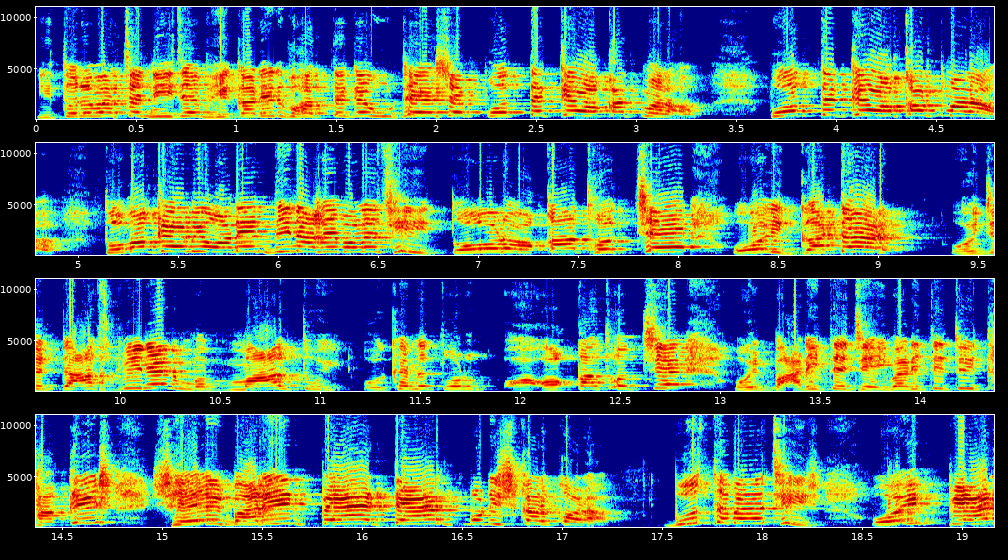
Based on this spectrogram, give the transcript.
ইতরের বাচ্চা নিজে ভিকারির ঘর থেকে উঠে এসে প্রত্যেককে অকাত মারাও, প্রত্যেককে অকাত মারাও। তোমাকে আমি অনেক দিন আগে বলেছি, তোর অকাত হচ্ছে ওই গাটার ওই যে ডাস্টবিনের মাল তুই। ওইখানে তোর অকাত হচ্ছে, ওই বাড়িতে যেই বাড়িতে তুই থাকিস, সেই বাড়ির প্যা ট্যাঙ্ক পরিষ্কার করা। বুঝতে পেরেছিস? ওই প্যান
